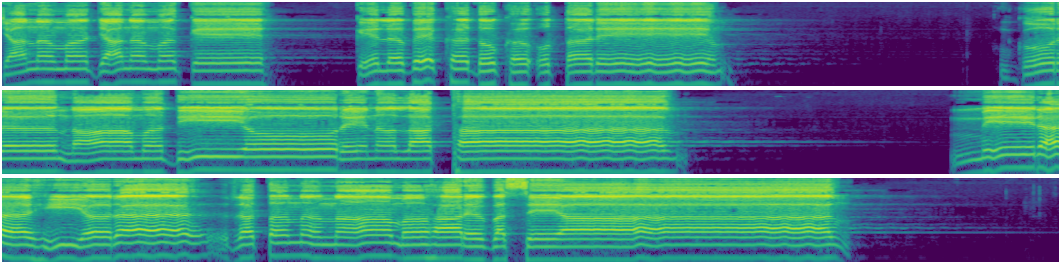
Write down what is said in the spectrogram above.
ਜਨਮ ਜਨਮ ਕੇ ਕਿਲ ਬਿਖ ਦੁਖ ਉਤਰੇ। ਗੁਰ ਨਾਮ ਦਿਓ ਰੇਨ ਲਾਥਾ। ਮੇਰਾ ਹੀਰ ਰਤਨ ਨਾਮ ਹਰ ਬਸਿਆ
